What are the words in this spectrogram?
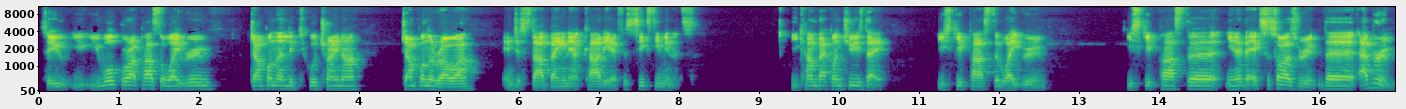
So you, you, you walk right past the weight room, jump on the elliptical trainer, jump on the rower, and just start banging out cardio for 60 minutes. You come back on Tuesday, you skip past the weight room, you skip past the you know the exercise room, the ab room.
